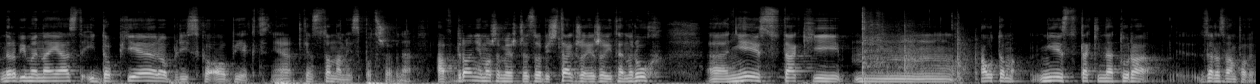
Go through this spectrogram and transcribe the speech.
robimy najazd i dopiero blisko obiekt, nie? więc to nam jest potrzebne. A w dronie możemy jeszcze zrobić tak, że jeżeli ten ruch e, nie jest taki mm, autom, nie jest taki natura, zaraz wam powiem.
